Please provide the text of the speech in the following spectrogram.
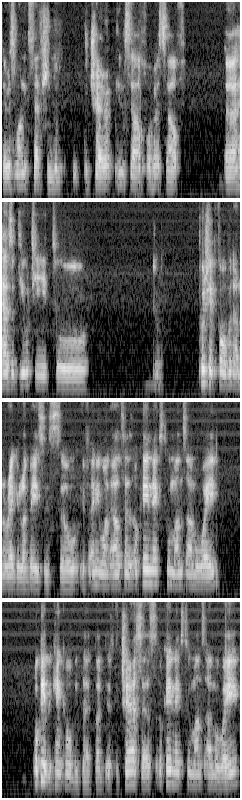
there is one exception. The, the chair himself or herself uh, has a duty to to push it forward on a regular basis. So if anyone else says, okay, next two months I'm away, okay, we can cope with that. But if the chair says, okay, next two months I'm away,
